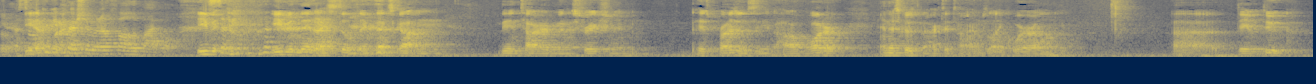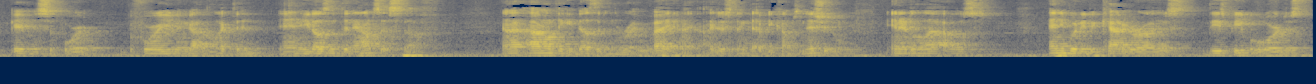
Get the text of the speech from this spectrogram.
You know, someone Yeah, could be Christian but not follow the Bible. Even So- even then, I still think that's gotten the entire administration and his presidency into hot water. And this goes back to times like where um, uh, David Duke gave his support before he even got elected, and he doesn't denounce this stuff. And I, I don't think he does it in the right way. And I, I just think that becomes an issue, and it allows anybody to categorize these people who are just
